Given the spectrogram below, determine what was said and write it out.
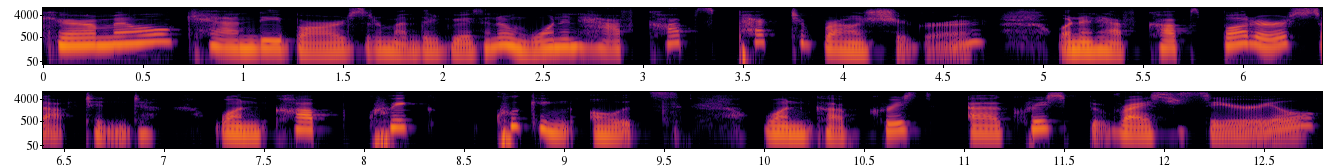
caramel candy bars를 만들기 위해서는 1 1/2 cups packed brown sugar, 1 1/2 cups butter softened, 1 cup quick cooking oats, 1 cup crisp uh, crisp rice cereal,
